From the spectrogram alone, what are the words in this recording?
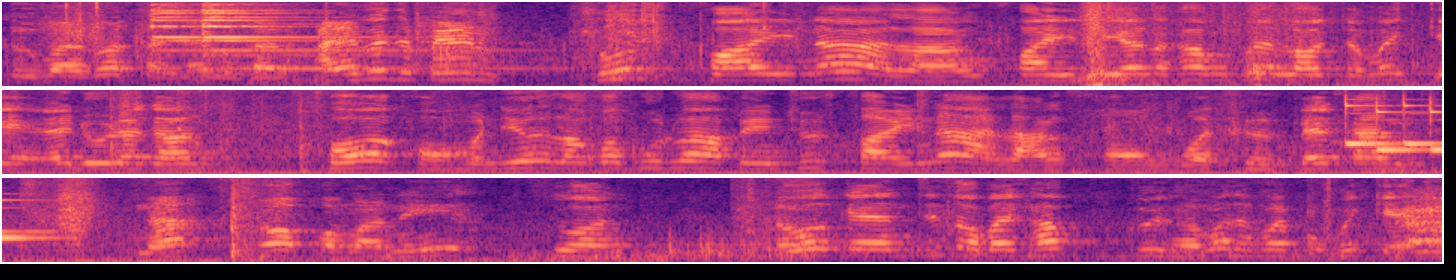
คือมันก็ใส่ได้เหมือนกัน อันนี้ก็จะเป็นชุดไฟหน้าหลังไฟเลี้ยวนะครับเพื่อนๆเราจะไม่แกะให้ดูแล้วกัน เพราะว่าของมันเยอะเราก็พูดว่าเป็นชุดไฟหน้าหลังของวัวถึกแล้วกันนะก็ประมาณนี้ส่วนโลแกนที่ต่อไปครับ คือถามว่าทำไมผมไม่แกะดู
